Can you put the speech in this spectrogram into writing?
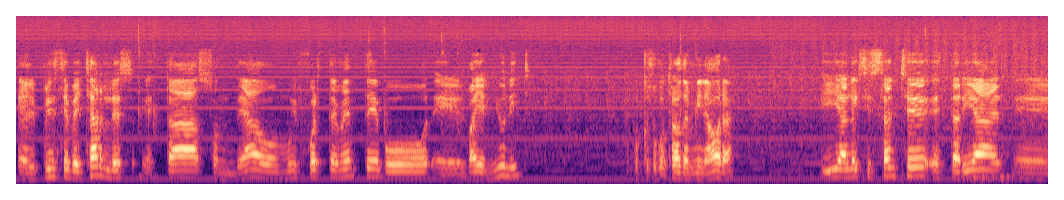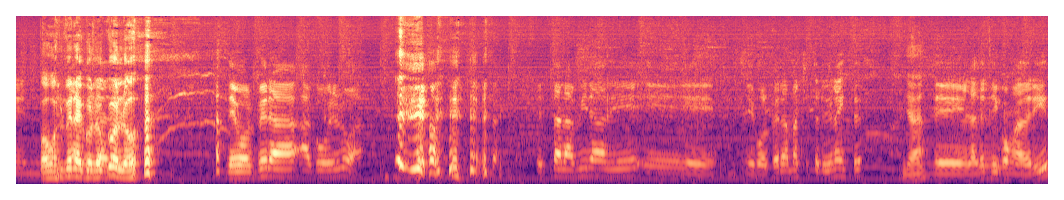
El príncipe Charles está sondeado muy fuertemente por el Bayern Múnich, porque su contrato termina ahora. Y Alexis Sánchez estaría en. Para volver a Colo Colo. De, de volver a, a Cobreloa. está, está la mira de, eh, de volver a Manchester United, Ya. del Atlético de Madrid.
